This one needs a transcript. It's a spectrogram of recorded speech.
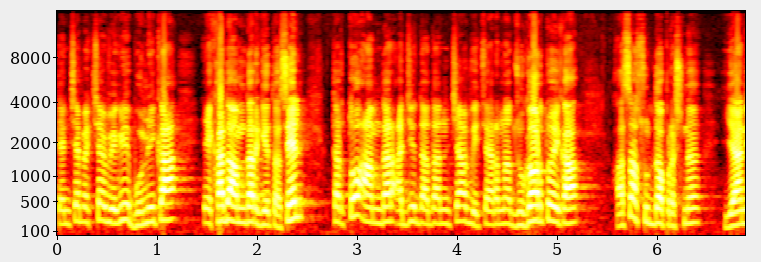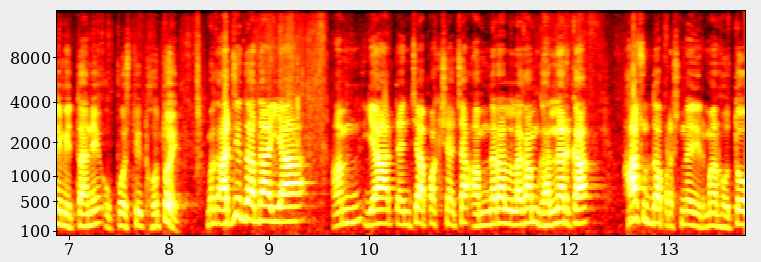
त्यांच्यापेक्षा वेगळी भूमिका एखादा आमदार घेत असेल तर तो आमदार अजितदादांच्या विचारांना झुगारतोय का? असा सुद्धा प्रश्न या निमित्ताने उपस्थित होतोय. मग अजितदादा या आम या त्यांच्या पक्षाच्या आमदाराला लगाम घालणार का? हा सुद्धा प्रश्न निर्माण होतो.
